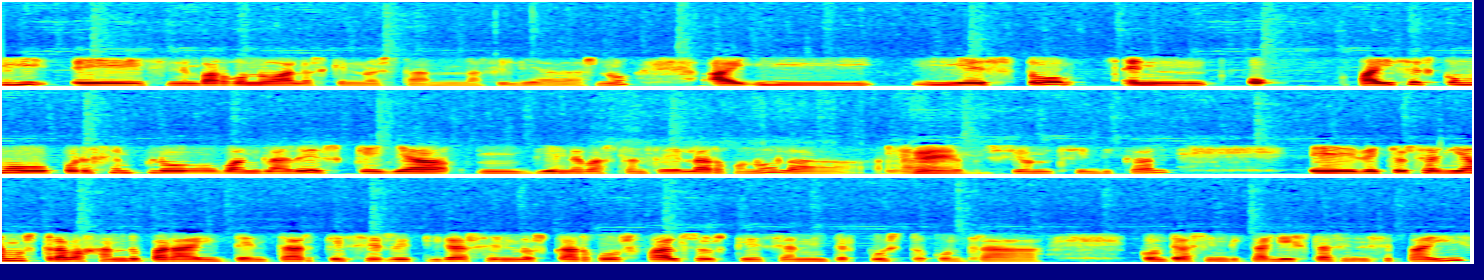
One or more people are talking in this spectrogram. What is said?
y, eh, sin embargo, no a las que no están afiliadas, ¿no? Ah, y, y esto en o- países como, por ejemplo, Bangladesh, que ya mm, viene bastante de largo, ¿no? La, la Sí. represión sindical. Eh, de hecho, seguíamos trabajando para intentar que se retirasen los cargos falsos que se han interpuesto contra, contra sindicalistas en ese país,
